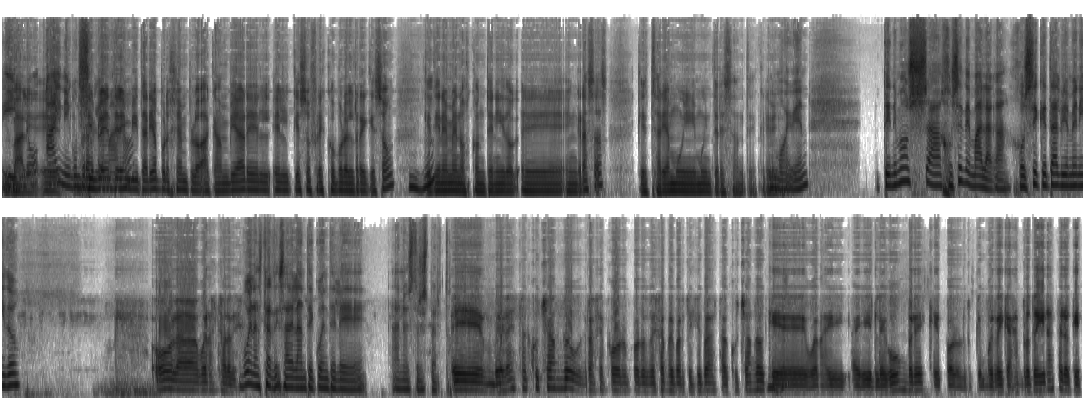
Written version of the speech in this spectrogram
y Vale, no eh, hay ningún Simplemente problema. le ¿no? invitaría, por ejemplo, a cambiar el, el queso fresco por el requesón, Ujú. que tiene menos contenido eh, en grasas, que estaría muy, muy interesante, creo yo. Muy bien. Tenemos a José de Málaga. José, ¿qué tal? Bienvenido. Hola, buenas tardes. Buenas tardes, adelante, cuéntele a nuestro experto. Eh, Verá, está escuchando, gracias por, por dejarme participar, está escuchando que, bueno, hay, hay legumbres que, por, que muy ricas en proteínas, pero que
